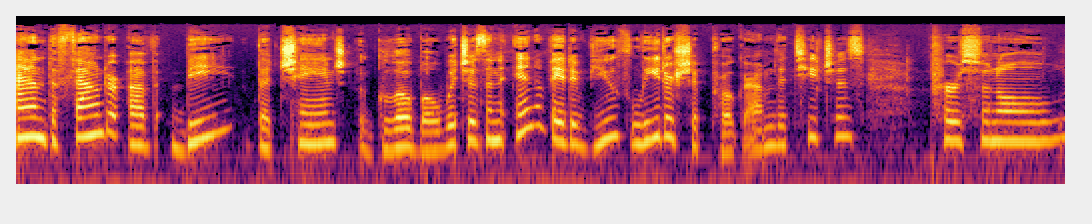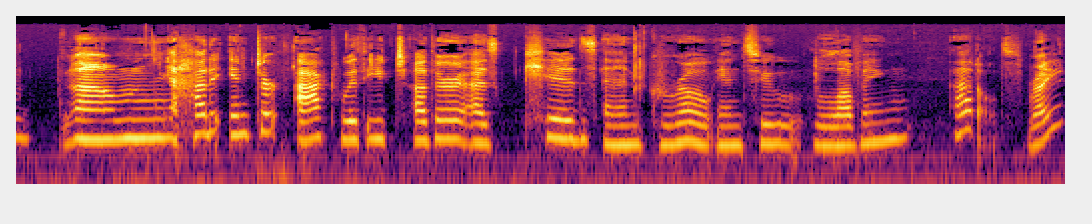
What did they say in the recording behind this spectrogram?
and the founder of Be the Change Global, which is an innovative youth leadership program that teaches personal um, how to interact with each other as kids and grow into loving adults, right?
